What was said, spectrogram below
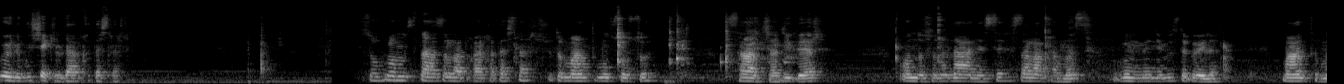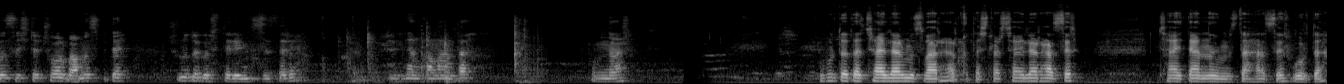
Böyle bu şekilde arkadaşlar. Soframızı da hazırladık arkadaşlar. Şu mantımın sosu. Salça, biber. Ondan sonra nanesi, salatamız. Bugün menümüz de böyle. Mantımız, işte çorbamız. Bir de şunu da göstereyim sizlere. Dünden kalan da bunlar. Burada da çaylarımız var arkadaşlar. Çaylar hazır. Çaydanlığımız da hazır burada.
